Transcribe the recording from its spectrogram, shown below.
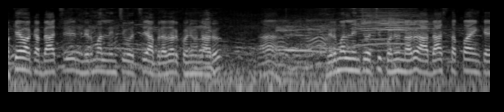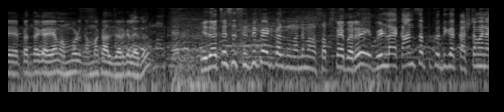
ఒకే ఒక బ్యాచ్ నిర్మల్ నుంచి వచ్చి ఆ బ్రదర్ కొని ఉన్నారు నిర్మల్ నుంచి వచ్చి కొని ఉన్నారు ఆ బ్యాచ్ తప్ప ఇంకా పెద్దగా ఏం అమ్ముడు అమ్మకాలు జరగలేదు. ఇది వచ్చేసి సిద్దిపేటకి వెళ్తుందండి మన సబ్స్క్రైబర్. వీళ్ళ కాన్సెప్ట్ కొద్దిగా కష్టమైన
